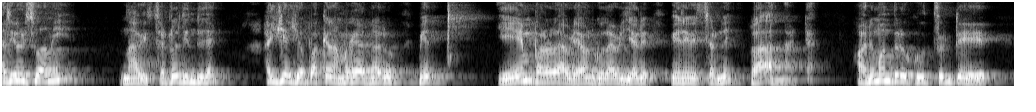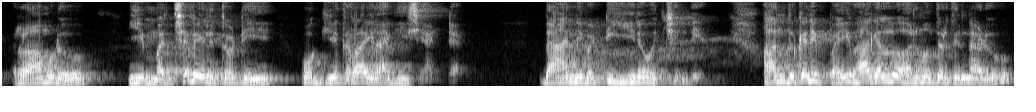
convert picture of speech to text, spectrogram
అదేమిటి స్వామి? నా విస్తట్లో తిందుగా అయ్యో పక్కన అమ్మగారు అన్నారు మీరు ఏం పర్వాలేదు ఆవిడ ఏమనుకోదు ఆవిడ చేయడు వేరే విస్తరణి రా అన్నట్ట. హనుమంతుడు కూర్చుంటే రాముడు ఈ మధ్య వేలితోటి ఓ గీతలా ఇలా గీసాట దాన్ని బట్టి ఈయన వచ్చింది. అందుకని పై భాగంలో హనుమంతుడు తిన్నాడు.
